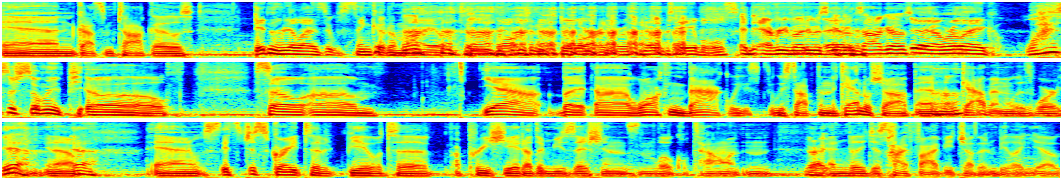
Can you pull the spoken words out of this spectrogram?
and got some tacos. Didn't realize it was Cinco de Mayo until we walked in the door and there was no tables. And everybody was getting tacos. Yeah, we're like, why is there so many? Pe- oh, so um, yeah. But uh, walking back, we we stopped in the candle shop and Gavin was working. Uh-huh. Yeah, you know. yeah. And it's just great to be able to appreciate other musicians and local talent, and Right. and really just high five each other and be like, "Yo,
